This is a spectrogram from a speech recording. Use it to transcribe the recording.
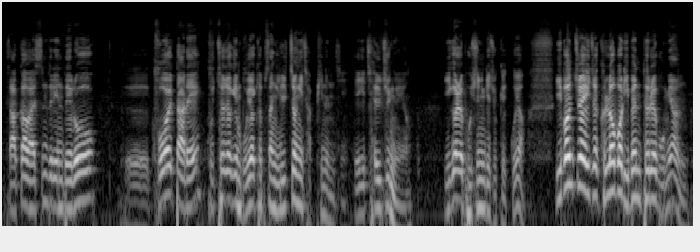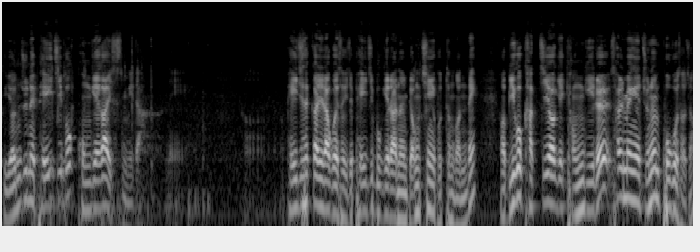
그래서 아까 말씀드린 대로 그 9월 달에 구체적인 무역 협상 일정이 잡히는지 이게 제일 중요해요. 이걸 보시는 게 좋겠고요. 이번 주에 이제 글로벌 이벤트를 보면 그 연준의 베이지북 공개가 있습니다. 네. 어, 베이지 색깔이라고 해서 이제 베이지북이라는 명칭이 붙은 건데 어, 미국 각 지역의 경기를 설명해주는 보고서죠.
